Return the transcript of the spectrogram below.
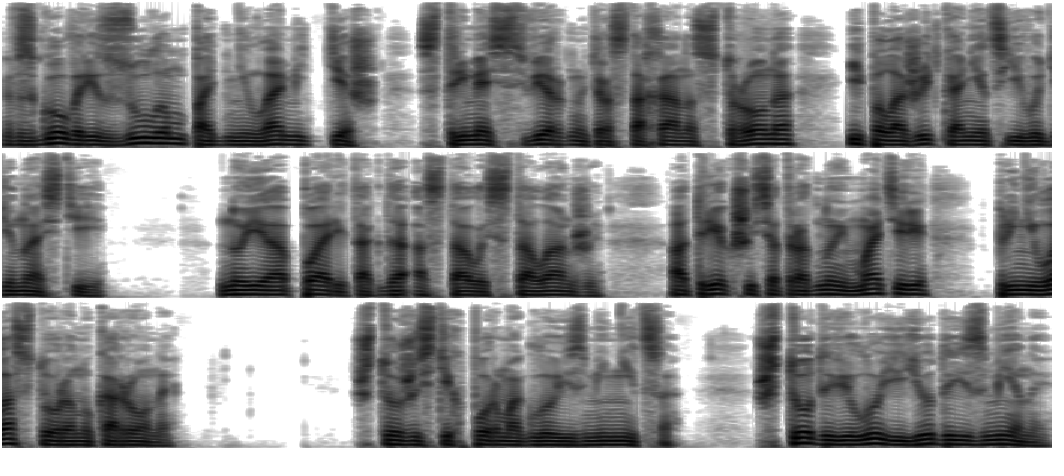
в сговоре с Зулом подняла мятеж, стремясь свергнуть Растахана с трона и положить конец его династии. Но и Апари тогда осталась с Таланжи, отрекшись от родной матери, приняла сторону короны. Что же с тех пор могло измениться? Что довело ее до измены?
